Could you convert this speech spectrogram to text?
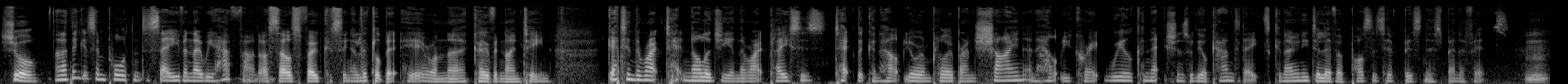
Sure. And I think it's important to say, even though we have found ourselves focusing a little bit here on uh, COVID 19, getting the right technology in the right places, tech that can help your employer brand shine and help you create real connections with your candidates, can only deliver positive business benefits. Mm.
